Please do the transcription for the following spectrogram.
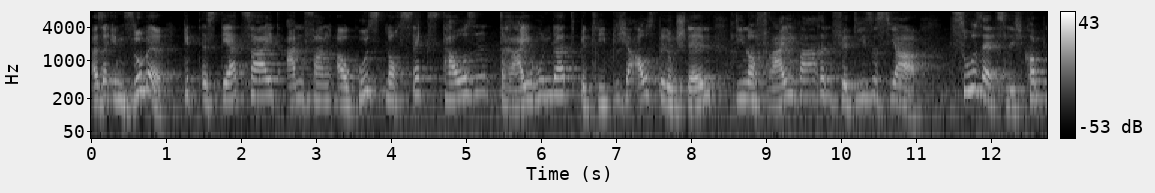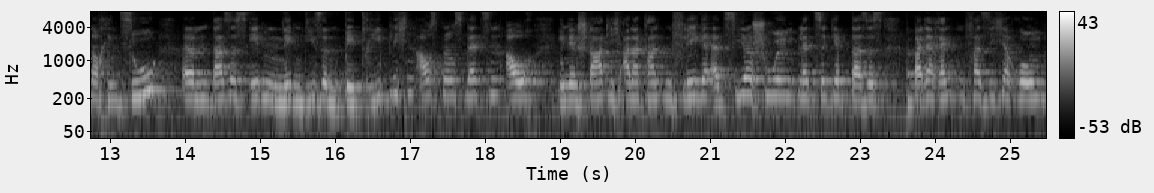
Also in Summe gibt es derzeit Anfang August noch 6.300 betriebliche. Ausbildungsstellen, die noch frei waren für dieses Jahr. Zusätzlich kommt noch hinzu, ähm, dass es eben neben diesen betrieblichen Ausbildungsplätzen auch in den staatlich anerkannten Pflege-Erzieherschulen Plätze gibt, dass es bei der Rentenversicherung,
